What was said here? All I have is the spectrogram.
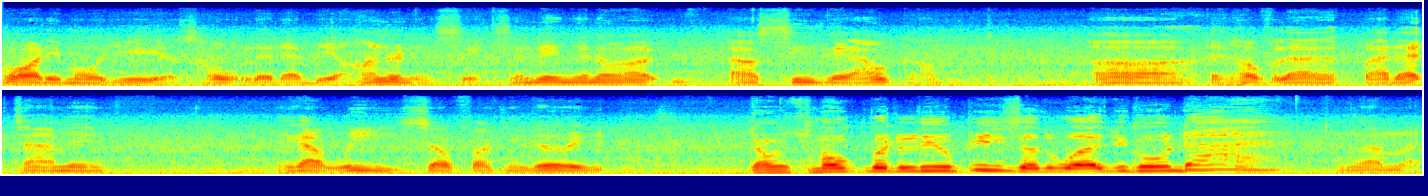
40 more years. Hopefully that'd be 106. And then, you know, I'll, I'll see the outcome. Uh, and hopefully I, by that time, then, they got weed so fucking good. Don't smoke but a little piece, otherwise you're going to die. And I'm like,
